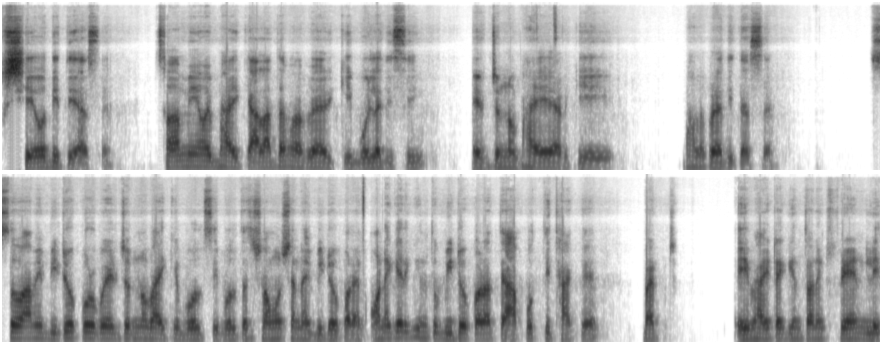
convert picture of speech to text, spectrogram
সেও দিতে আছে। সো আমি ওই ভাইকে আলাদাভাবে আর কি বলে দিছি। এর জন্য ভাই আর কি ভালো করে দিতেছে। সো আমি ভিডিও করব, এর জন্য ভাইকে বলছি, বলতেছে, সমস্যা নাই ভিডিও করেন। অনেকের কিন্তু ভিডিও করাতে আপত্তি থাকে। বাট এই ভাইটা কিন্তু অনেক ফ্রেন্ডলি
